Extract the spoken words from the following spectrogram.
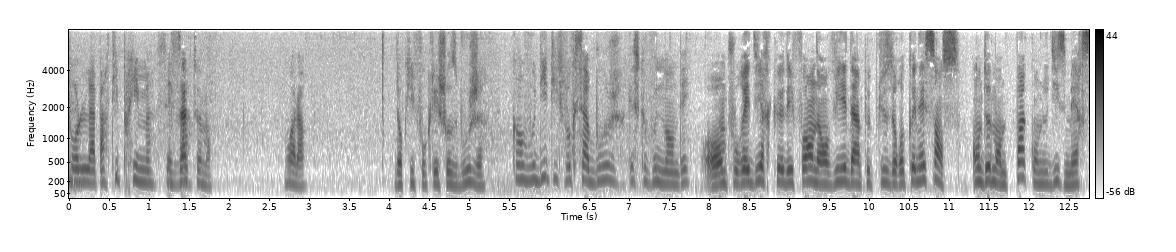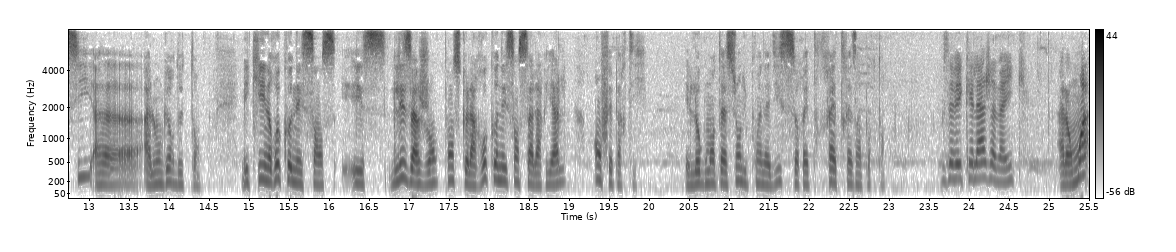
pour la partie prime, ça? Exactement. Voilà. Donc il faut que les choses bougent. Quand vous dites qu'il faut que ça bouge, qu'est-ce que vous demandez On pourrait dire que des fois on a envie d'un peu plus de reconnaissance. On ne demande pas qu'on nous dise merci à, longueur de temps, mais qu'il y ait une reconnaissance. Et les agents pensent que la reconnaissance salariale en fait partie. Et l'augmentation du point d'indice serait très très important. Vous avez quel âge, Anaïk? Alors moi,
